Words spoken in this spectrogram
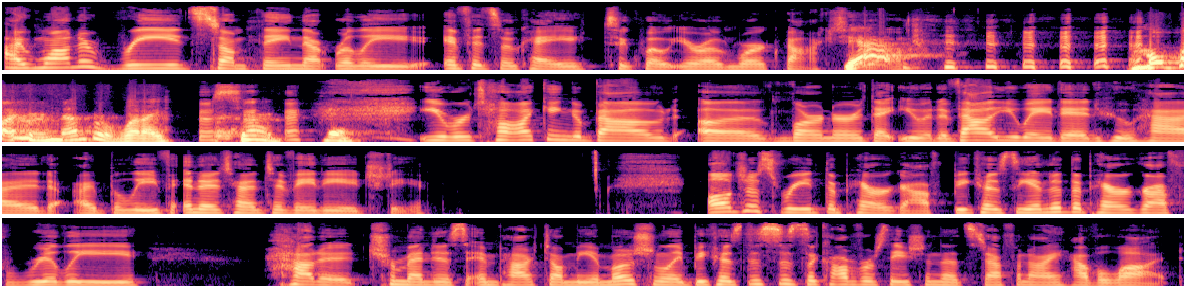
I want to read something that really, if it's okay to quote your own work back to yeah. you. I hope I remember what I said. Yeah. You were talking about a learner that you had evaluated who had, I believe, inattentive ADHD. I'll just read the paragraph because the end of the paragraph really had a tremendous impact on me emotionally because this is the conversation that Steph and I have a lot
